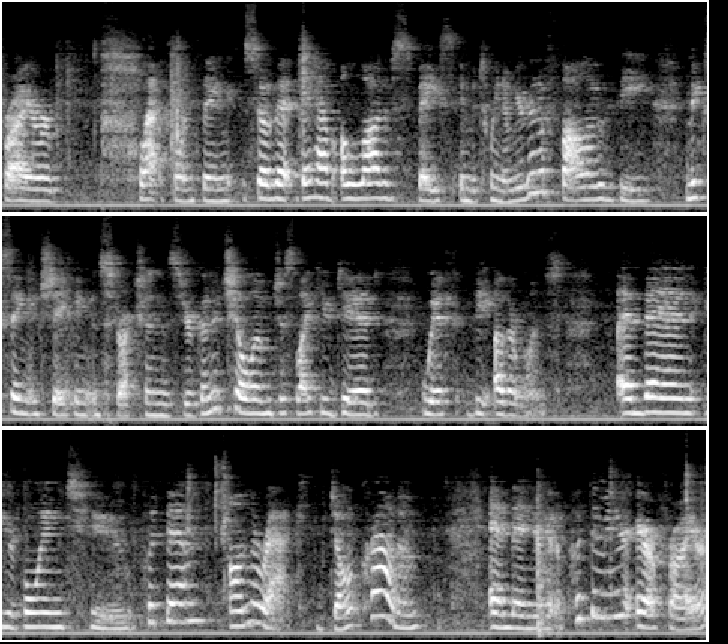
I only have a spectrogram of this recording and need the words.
fryer platform thing so that they have a lot of space in between them. You're going to follow the mixing and shaping instructions. You're going to chill them just like you did with the other ones. And then you're going to put them on the rack. Don't crowd them. And then you're going to put them in your air fryer,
